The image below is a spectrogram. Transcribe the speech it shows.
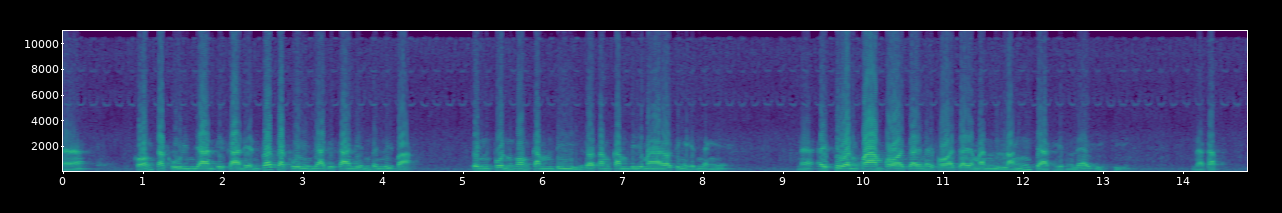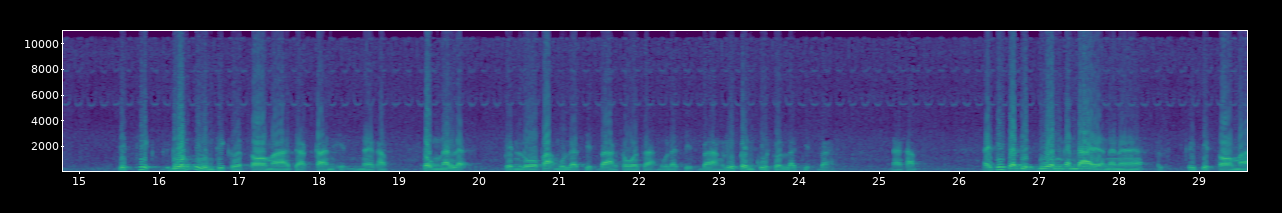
นะ ของจักขูวิญญาณคือการเห็นเพราะจักขูวิญญาณคือการเห็นเป็นวิบาก เป็นผลของกรรมดี เราทำกรรมดีมาเราจึงเห็นอย่างนี้ นะไอ้ส่วนความพอใจไม่พอใจมันหลังจากเห็นแล้วอีกทีนะครับ จิตที่ดวงอื่นที่เกิดต่อมาจากการเห็นนะครับ ตรงนั้นแหละ เป็นโลภะมูลจิตบ้างโทสะมูลจิตบ้าง หรือเป็นกุศลจิตบ้างนะครับ ไอ้ที่จะบิดเบือนกันได้อะนั่นนะฮะคือจิตต่อมา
